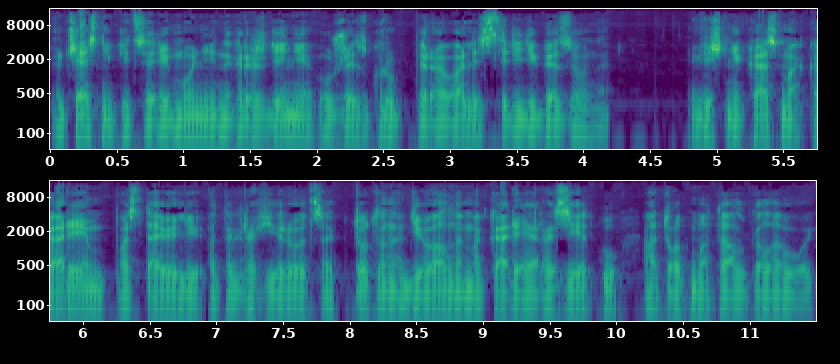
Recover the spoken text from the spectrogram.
Участники церемонии награждения уже сгруппировались среди газона. Вишняка с Макарием поставили фотографироваться, кто-то надевал на Макария розетку, а тот мотал головой.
